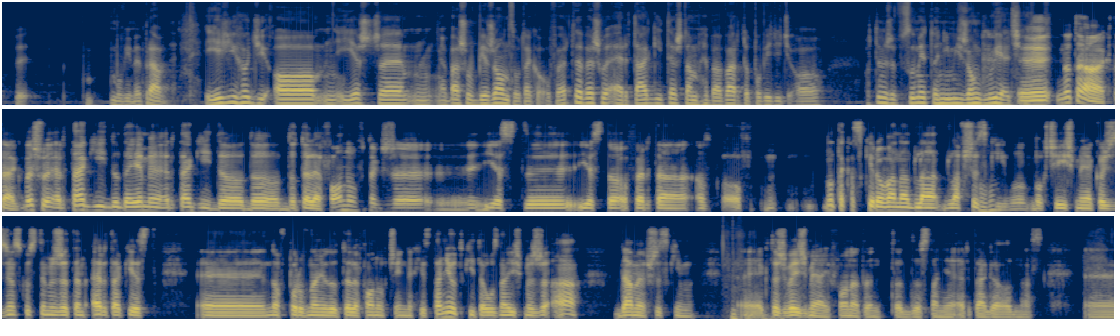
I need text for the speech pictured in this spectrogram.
mówimy prawdę. Jeśli chodzi o jeszcze Waszą bieżącą taką ofertę, weszły AirTagi, też tam chyba warto powiedzieć o o tym, że w sumie to nimi żonglujecie. E, no tak, tak. Weszły AirTagi, dodajemy AirTagi do, do, do telefonów, także e, jest, e, jest to oferta no taka skierowana dla, dla wszystkich, mhm. bo, bo chcieliśmy jakoś w związku z tym, że ten AirTag jest no, w porównaniu do telefonów czy innych jest taniutki, to uznaliśmy, że a, damy wszystkim, jak ktoś weźmie iPhone'a, to, to dostanie AirTaga od nas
